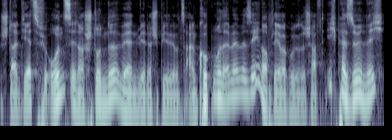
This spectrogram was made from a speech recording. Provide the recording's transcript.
Stand jetzt für uns in einer Stunde, werden wir das Spiel uns angucken und dann werden wir sehen, ob Leverkusen es schafft. Ich persönlich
